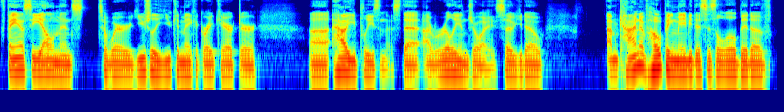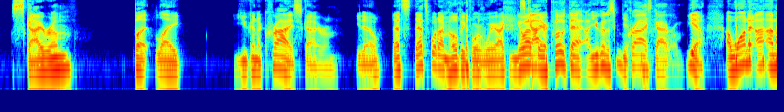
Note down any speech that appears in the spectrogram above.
fantasy elements to where usually you can make a great character uh how you please in this that I really enjoy. So, you know, I'm kind of hoping maybe this is a little bit of Skyrim, but like you're gonna cry Skyrim, you know? That's that's what I'm hoping for, where I can go Sky, out there Quote that. Uh, you're going to Yeah. cry Skyrim. yeah i want to i'm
